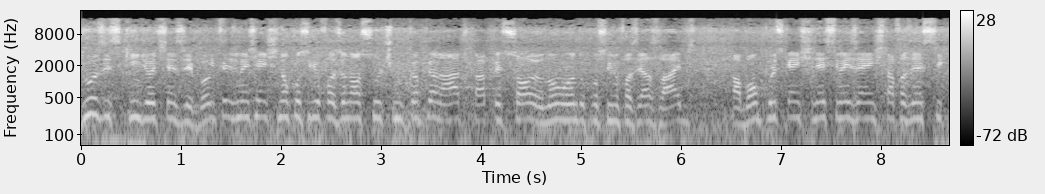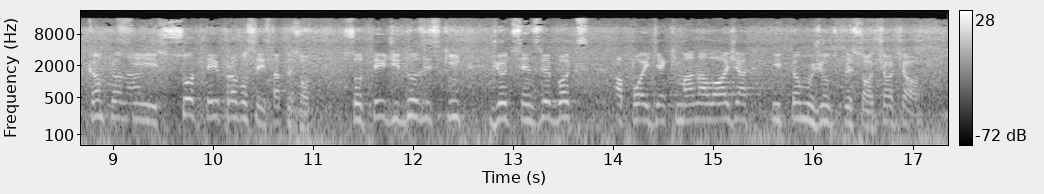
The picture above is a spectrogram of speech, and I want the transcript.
duas skins de 800 V-Bucks. Infelizmente a gente não conseguiu fazer o nosso último campeonato, tá pessoal? Eu não ando conseguindo fazer as lives, tá bom? Por isso que a gente nesse mês a gente tá fazendo esse campeonato, sorteio para vocês, tá pessoal? Sorteio de duas skins de 800 V-Bucks, apoie Jackman na loja e tamo junto pessoal. Tchau, tchau.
